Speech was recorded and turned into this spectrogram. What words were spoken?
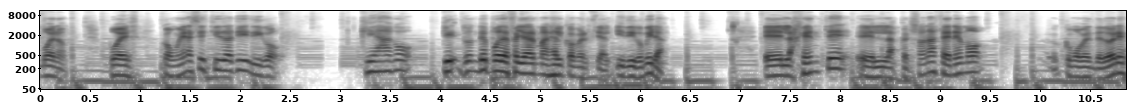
Bueno, pues como he asistido a ti, digo, ¿qué hago? ¿Dónde puede fallar más el comercial? Y digo, mira, eh, la gente, eh, las personas tenemos como vendedores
